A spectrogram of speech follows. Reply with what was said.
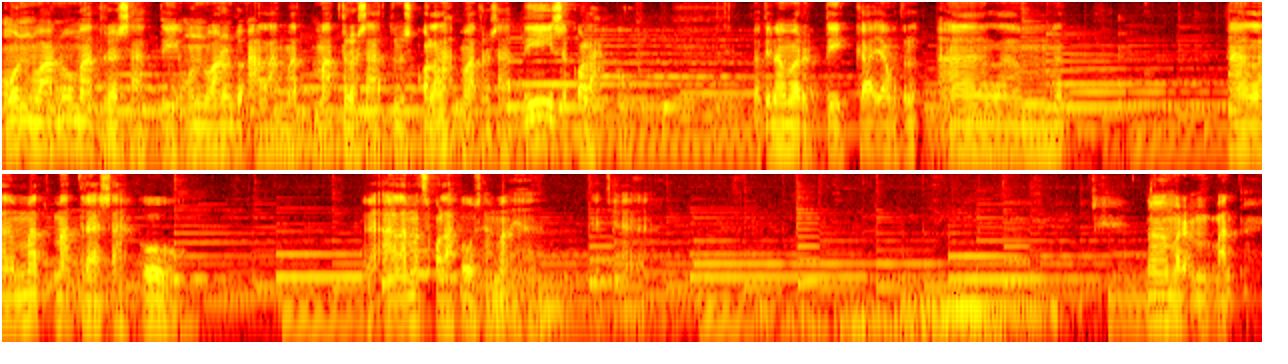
Unwanu Madrasati. Unwanu itu alamat Madrasatun sekolah Madrasati sekolahku. Berarti nomor tiga yang betul alamat alamat madrasahku alamat sekolahku sama ya. Aja. Nomor 4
